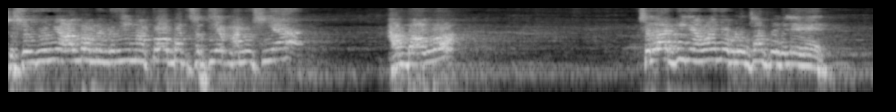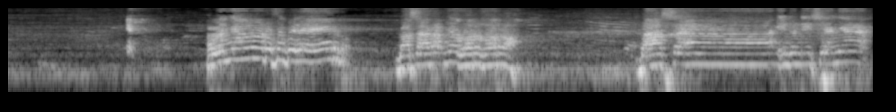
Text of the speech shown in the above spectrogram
Sesungguhnya Allah menerima tobat setiap manusia, hamba Allah, selagi nyawanya belum sampai di leher. Kalau nyawa udah sampai leher, bahasa Arabnya goroh-goroh. Bahasa Indonesianya,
